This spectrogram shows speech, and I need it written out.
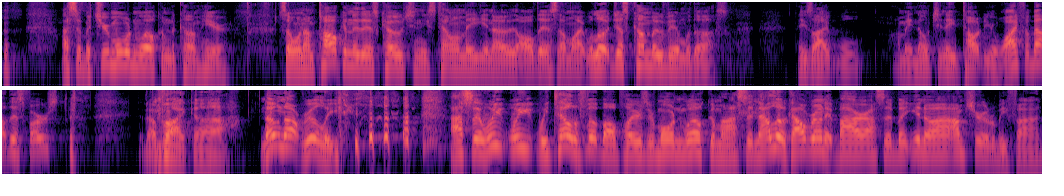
I said, but you're more than welcome to come here. So when I'm talking to this coach and he's telling me, you know, all this, I'm like, well, look, just come move in with us. He's like, well, I mean, don't you need to talk to your wife about this first? and I'm like, uh, no, not really. I said, we, we, we tell the football players they're more than welcome. I said, now look, I'll run it by her. I said, but you know, I, am sure it'll be fine.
